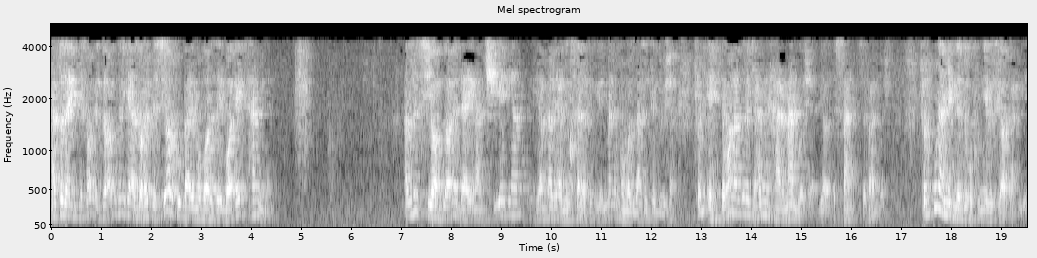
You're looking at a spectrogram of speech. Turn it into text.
حتی در این کتاب ادعا می‌کنه که از راه بسیار خوب برای مبارزه با ایدز همینه. از سیاه دانه دقیقا چیه بگم یا نظر علی مختلفه بگم من نمی‌خوام باز بحث طبی بشم. چون احتمال هم داره که همین هرمن باشه یا اسفند سفند باشه. چون اونم یک ضد عفونی بسیار قویه.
